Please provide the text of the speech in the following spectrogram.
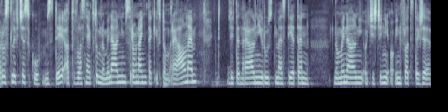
Rostly v Česku mzdy, a to vlastně jak v tom nominálním srovnání, tak i v tom reálném, kdy ten reálný růst mest je ten nominální očištění o inflaci, takže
